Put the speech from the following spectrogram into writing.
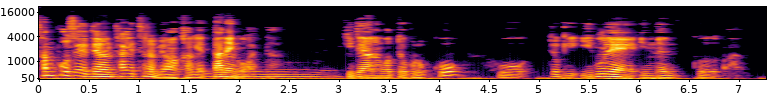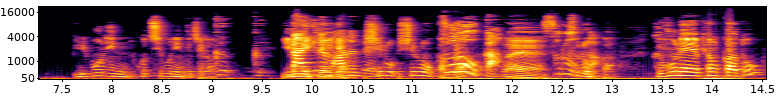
3포수에 대한 타이틀을 명확하게 따낸 것 같다. 음. 기대하는 것도 그렇고 뭐 저기 2군에 있는 그 아, 일본인 코치분인데 제가 그, 그, 나 이름이 이름 기억이 안. 시루 시루오카 수로우까. 네. 수루오카 그분의 평가도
